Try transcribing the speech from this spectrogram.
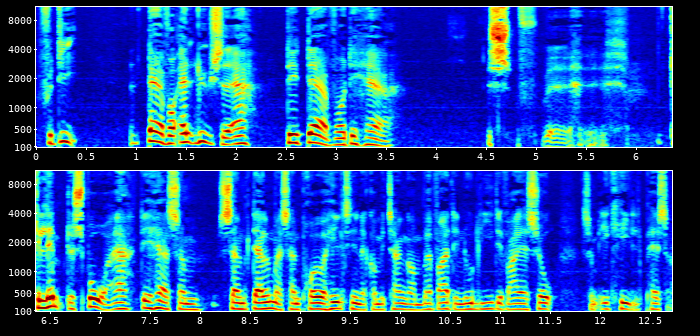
Fordi der, hvor alt lyset er, det er der, hvor det her øh, glemte spor er. Det her, som Sam Dalmas han prøver hele tiden at komme i tanke om, hvad var det nu lige, det var, jeg så, som ikke helt passer.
